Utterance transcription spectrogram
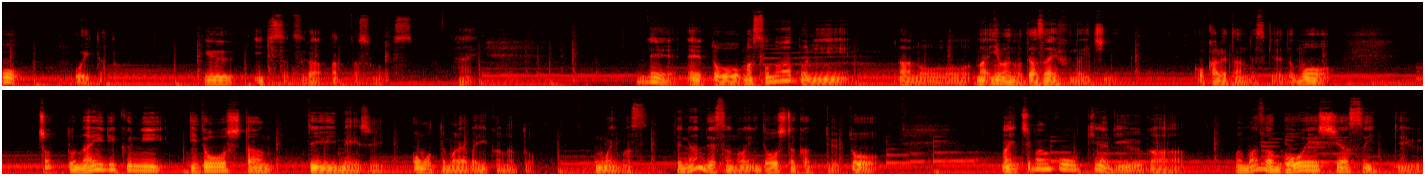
を置いたといういきさつがあったそうです。はい、で、えーとまあ、その後にあの、まあ、今の太宰府の位置に置かれたんですけれどもちょっと内陸に移動したっていうイメージを持ってもらえばいいかなと思います。でなんでその移動したかっていうと、まあ、一番こう大きな理由が、まあ、まずは防衛しやすいっていう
